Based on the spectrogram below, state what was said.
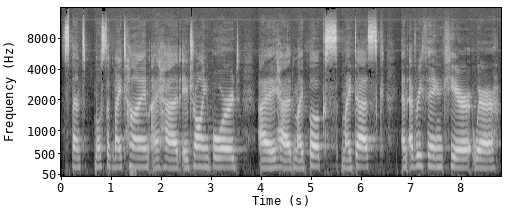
spent most of my time. I had a drawing board, I had my books, my desk, and everything here where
